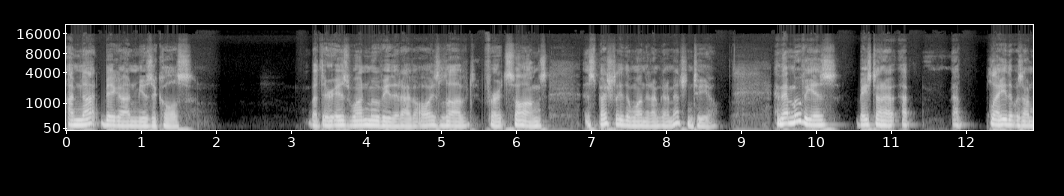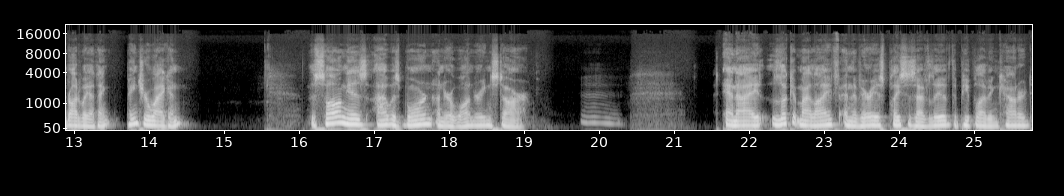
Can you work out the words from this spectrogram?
I'm not big on musicals, but there is one movie that I've always loved for its songs, especially the one that I'm going to mention to you. And that movie is based on a, a, a play that was on Broadway, I think, Paint Your Wagon. The song is I Was Born Under a Wandering Star. And I look at my life and the various places I've lived, the people I've encountered.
